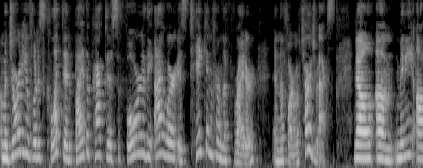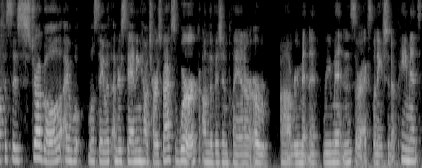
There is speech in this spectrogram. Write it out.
a majority of what is collected by the practice for the eyewear is taken from the provider in the form of chargebacks. Now, um, many offices struggle, I will say, with understanding how chargebacks work on the vision plan or, or uh, remittance or explanation of payments.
